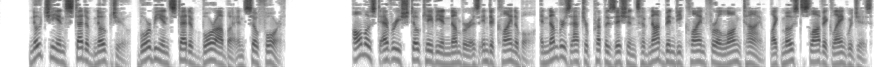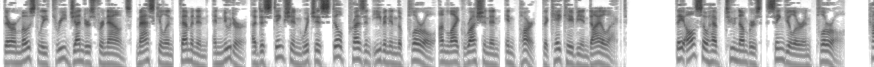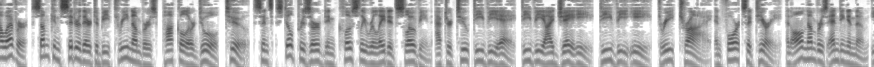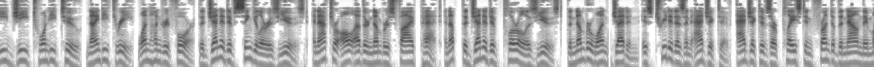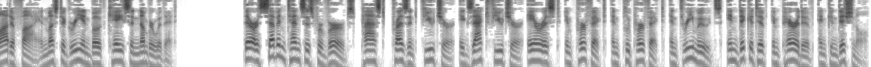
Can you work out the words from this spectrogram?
nochi instead of nokju, borbi instead of boraba and so forth. Almost every Shtokavian number is indeclinable, and numbers after prepositions have not been declined for a long time. Like most Slavic languages, there are mostly three genders for nouns masculine, feminine, and neuter, a distinction which is still present even in the plural, unlike Russian and, in part, the Chakavian dialect. They also have two numbers, singular and plural. However, some consider there to be three numbers paucal or dual, 2, since still preserved in closely related Slovene after 2 dva, dvije, dve, 3 tri, and 4 satiri, and all numbers ending in them e.g. 22, 93, 104 the genitive singular is used, and after all other numbers 5 pet and up, the genitive plural is used. The number 1 jedin is treated as an adjective. Adjectives are placed in front of the noun they modify and must agree in both case and number with it. There are seven tenses for verbs, past, present, future, exact future, aorist, imperfect, and pluperfect, and three moods, indicative, imperative, and conditional.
